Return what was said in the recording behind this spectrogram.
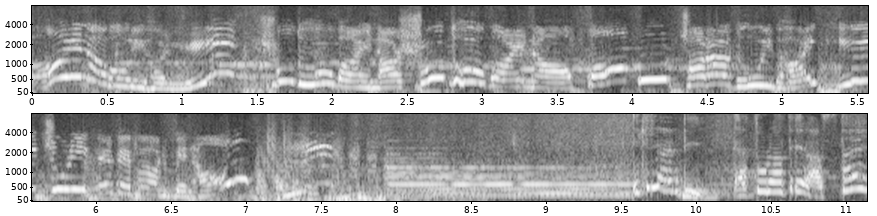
বায়না বলি হরি শুধু বায়না শুধু বায়না পাপু ছাড়া দুই ভাই খিচুড়ি খেতে পারবে না। আন্টি এত রাতে রাস্তায়?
